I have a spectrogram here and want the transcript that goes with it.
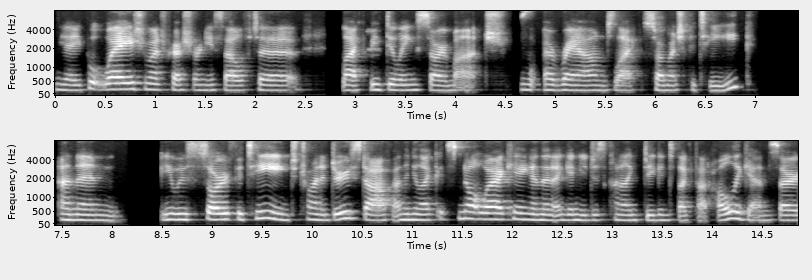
Yeah, you put way too much pressure on yourself to like be doing so much around like so much fatigue. And then you were so fatigued trying to do stuff and then you're like it's not working and then again you just kind of like dig into like that hole again. So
